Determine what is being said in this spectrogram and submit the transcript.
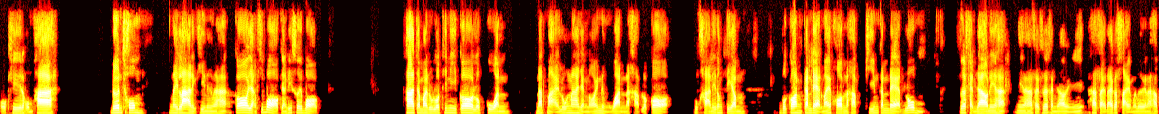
โอเคแล้วผมพา เดินชมในลานอีกทีหนึ่งนะฮะ ก็อย่างที่บอกอย่างที่เคยบอก ถ้าจะมาดูรถที่นี่ก็รบกวนนัดหมายล่วงหน้าอย่างน้อยหนึ่งวันนะครับ แล้วก็ลูกค้านี่ต้องเตรียมอุปกรณ์กันแดดมาให้พร้อมนะครับครีมกันแดดล่มเสื้อแขนยาวนี่ฮะนี่นะฮะใส่เสื้อแขนยาวอย่างนี้ ถ้าใส่ได้ก็ใส่มาเลยนะครับ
